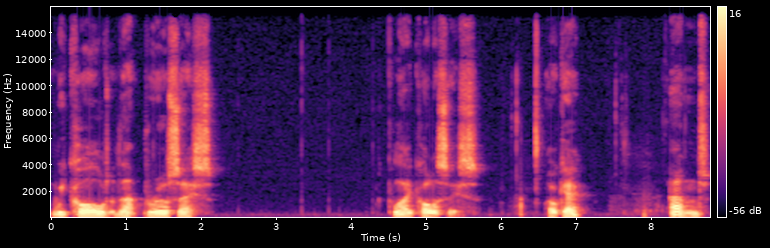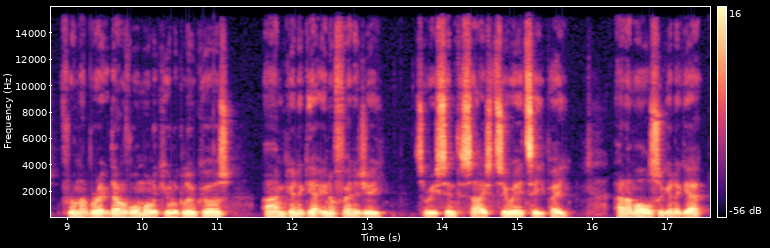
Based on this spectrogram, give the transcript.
we called that process glycolysis. Okay? And from that breakdown of one molecule of glucose, I'm going to get enough energy to resynthesize 2 ATP, and I'm also going to get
